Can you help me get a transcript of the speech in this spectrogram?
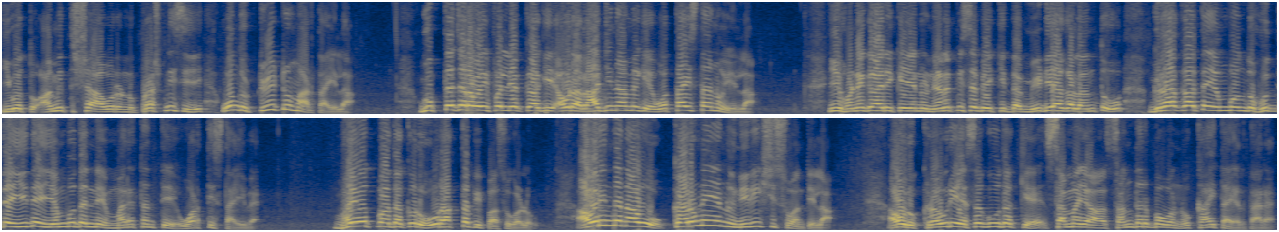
ಇವತ್ತು ಅಮಿತ್ ಶಾ ಅವರನ್ನು ಪ್ರಶ್ನಿಸಿ ಒಂದು ಟ್ವೀಟು ಮಾಡ್ತಾ ಇಲ್ಲ. ಗುಪ್ತಚರ ವೈಫಲ್ಯಕ್ಕಾಗಿ ಅವರ ರಾಜೀನಾಮೆಗೆ ಒತ್ತಾಯಿಸ್ತಾನೂ ಇಲ್ಲ. ಈ ಹೊಣೆಗಾರಿಕೆಯನ್ನು ನೆನಪಿಸಬೇಕಿದ್ದ ಮೀಡಿಯಾಗಳಂತೂ ಗೃಹ ಖಾತೆ ಎಂಬೊಂದು ಹುದ್ದೆ ಇದೆ ಎಂಬುದನ್ನೇ ಮರೆತಂತೆ ವರ್ತಿಸ್ತಾ ಇವೆ. ಭಯೋತ್ಪಾದಕರು ರಕ್ತ ಪಿಪಾಸುಗಳು. ಅವರಿಂದ ನಾವು ಕರುಣೆಯನ್ನು ನಿರೀಕ್ಷಿಸುವಂತಿಲ್ಲ. ಅವರು ಕ್ರೌರಿ ಎಸಗುವುದಕ್ಕೆ ಸಮಯ, ಸಂದರ್ಭವನ್ನು ಕಾಯ್ತಾ ಇರ್ತಾರೆ.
